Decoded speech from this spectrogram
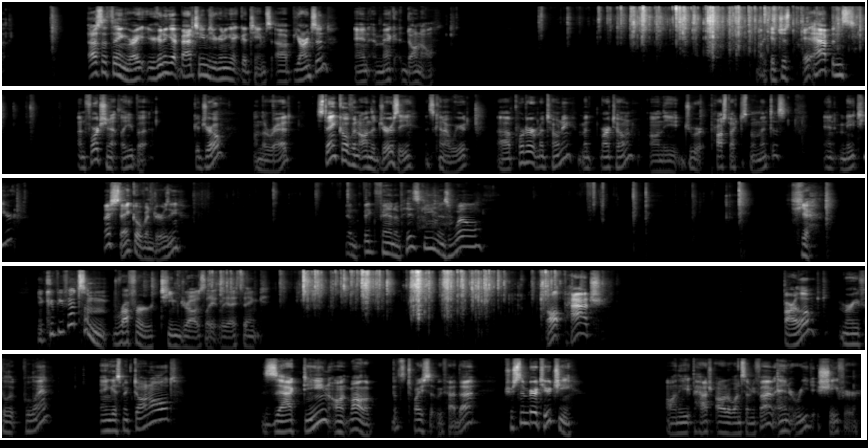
that's the thing, right? You're gonna get bad teams, you're gonna get good teams. Uh Bjarnson and McDonald. Like it just it happens. Unfortunately, but Gaudreau on the red. Stankoven on the jersey. That's kind of weird. Uh, Porter Matone, Martone on the Prospectus Momentous. And Matier. Nice Stankoven jersey. I'm a big fan of his game as well. Yeah. Yeah, Coop, you've had some rougher team draws lately, I think. Oh, Hatch. Barlow, Marie-Philip Poulin, Angus McDonald. Zach Dean on wow, that's twice that we've had that. Tristan Bertucci on the patch auto 175 and Reid Schaefer.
